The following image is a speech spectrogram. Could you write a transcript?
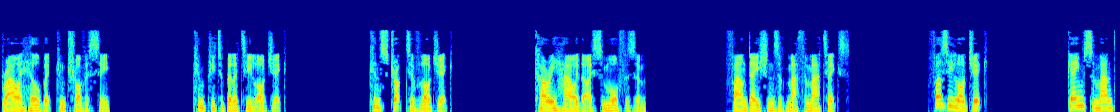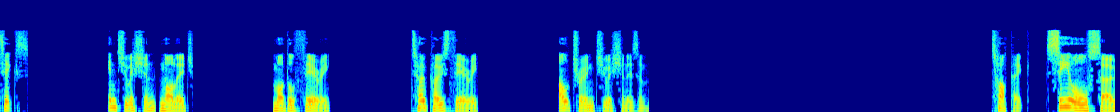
Brouwer-Hilbert controversy. Computability logic. Constructive logic. Curry-Howard isomorphism. Foundations of mathematics. Fuzzy logic. Game semantics. Intuition knowledge. Model theory Topos theory. Ultra-intuitionism. See also.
